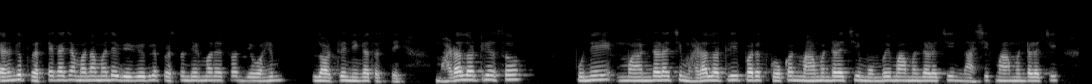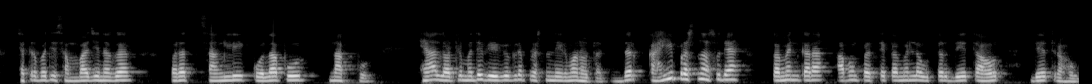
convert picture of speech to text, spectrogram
कारण की प्रत्येकाच्या मनामध्ये वेगवेगळे प्रश्न निर्माण येतात जेव्हा ही लॉटरी निघत असते. म्हाडा लॉटरी असो पुणे मंडळाची म्हाडा लॉटरी परत कोकण महामंडळाची मुंबई महामंडळाची नाशिक महामंडळाची छत्रपती संभाजीनगर परत सांगली कोल्हापूर नागपूर. ह्या लॉटरीमध्ये वेगवेगळे प्रश्न निर्माण होतात. जर काही प्रश्न असू द्या कमेंट करा. आपण प्रत्येक कमेंटला उत्तर देत आहोत देत राहू.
